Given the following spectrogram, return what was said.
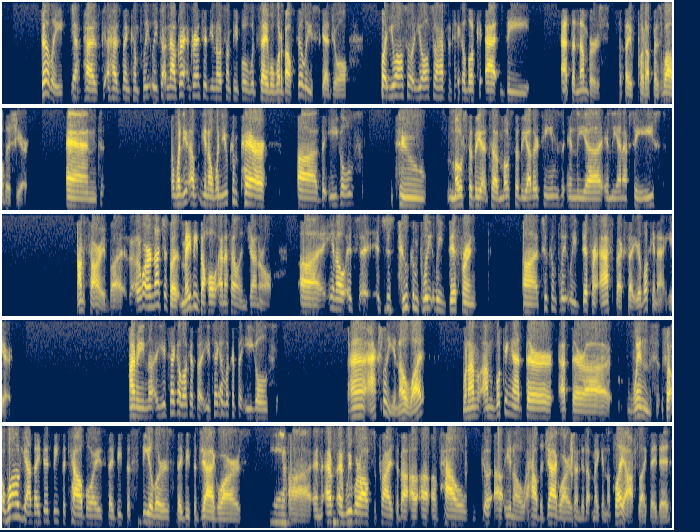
Philly Yeah. has has been completely t- now. Gra- granted, you know some people would say, well, what about Philly's schedule? But you also you also have to take a look at the at the numbers that they've put up as well this year, and when you uh, you know when you compare uh, the Eagles to most of the to most of the other teams in the uh, in the NFC East. I'm sorry, but or not just, but maybe the whole NFL in general. Uh, you know, it's it's just two completely different, uh, two completely different aspects that you're looking at here. I mean, uh, you take a look at the you take a look at the Eagles. Uh, actually, you know what? when I'm I'm looking at their at their uh wins so well yeah they did beat the Cowboys they beat the Steelers they beat the Jaguars Yeah. uh and and we were all surprised about uh, uh, of how uh, you know how the Jaguars ended up making the playoffs like they did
